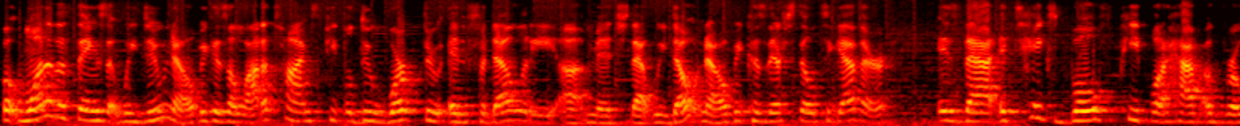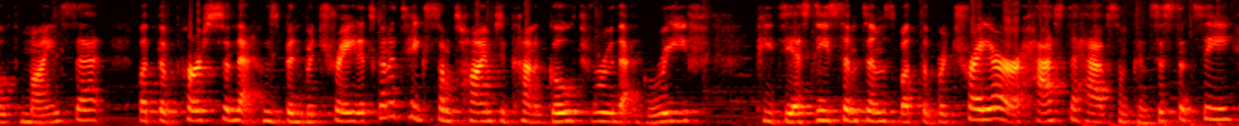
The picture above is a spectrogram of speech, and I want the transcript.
But one of the things that we do know, because a lot of times people do work through infidelity, uh, Mitch, that we don't know because they're still together, is that it takes both people to have a growth mindset but the person that who's been betrayed it's going to take some time to kind of go through that grief PTSD symptoms, but the betrayer has to have some consistency.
